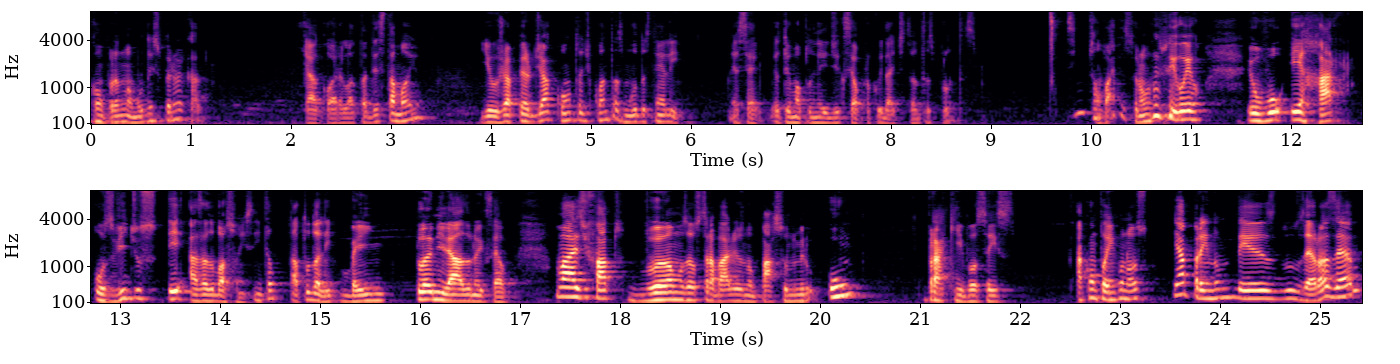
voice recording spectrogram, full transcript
Comprando uma muda em supermercado. E agora ela está desse tamanho e eu já perdi a conta de quantas mudas tem ali. É sério, eu tenho uma planilha de Excel para cuidar de tantas plantas. Sim, são várias. Eu, não, eu, erro, eu vou errar os vídeos e as adubações. Então, tá tudo ali bem planilhado no Excel. Mas, de fato, vamos aos trabalhos no passo número 1 um, para que vocês acompanhem conosco e aprendam desde o zero a zero,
